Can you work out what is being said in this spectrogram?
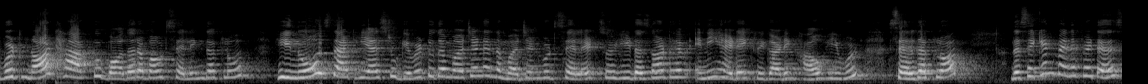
would not have to bother about selling the cloth. He knows that he has to give it to the merchant and the merchant would sell it. So he does not have any headache regarding how he would sell the cloth. The second benefit is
